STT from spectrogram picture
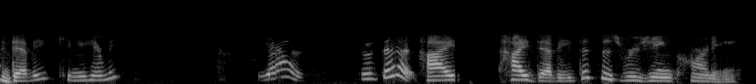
Debi, can you hear me? Yes. Who's this? Hi, hi, Debi. This is Regine Carney.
